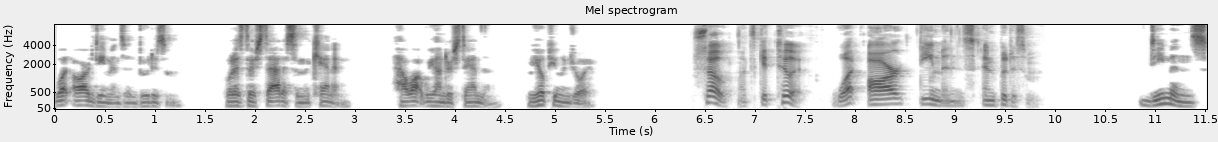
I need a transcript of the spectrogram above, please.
What are demons in Buddhism? What is their status in the canon? How ought we understand them? We hope you enjoy. So, let's get to it. What are demons in Buddhism? Demons,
